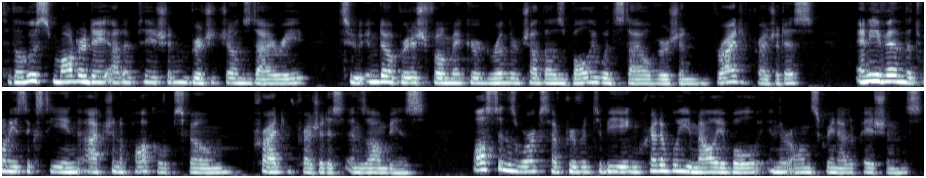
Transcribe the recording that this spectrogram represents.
to the loose modern day adaptation Bridget Jones' Diary, to Indo British filmmaker Gurinder Chadha's Bollywood style version Bride and Prejudice, and even the 2016 action apocalypse film Pride and Prejudice and Zombies. Austen's works have proven to be incredibly malleable in their on screen adaptations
